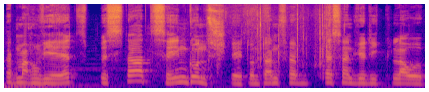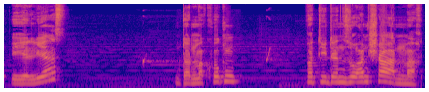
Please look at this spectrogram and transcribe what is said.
Das machen wir jetzt, bis da 10 Gunst steht. Und dann verbessern wir die Klaue Belias. Und dann mal gucken, was die denn so an Schaden macht.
